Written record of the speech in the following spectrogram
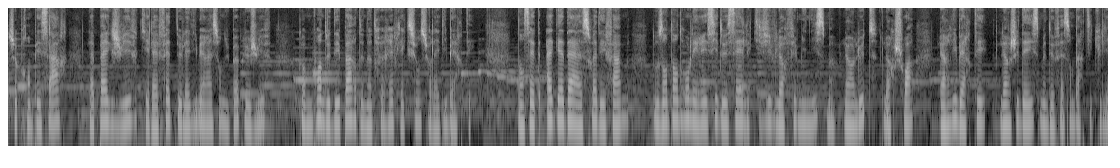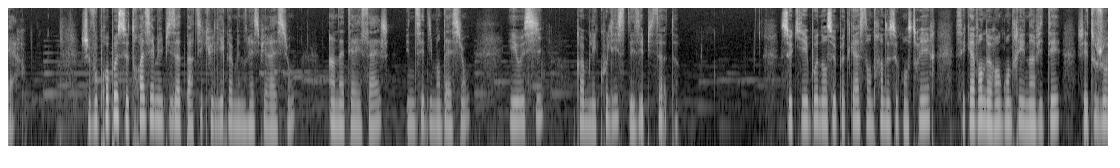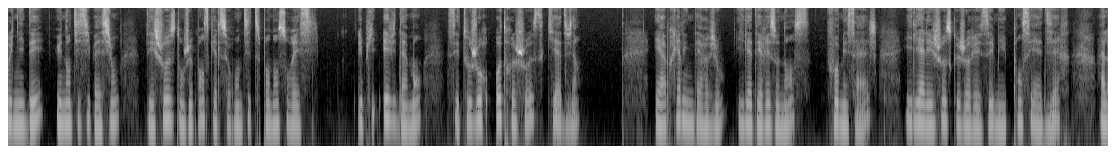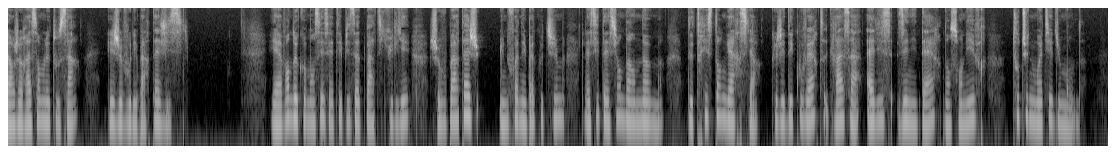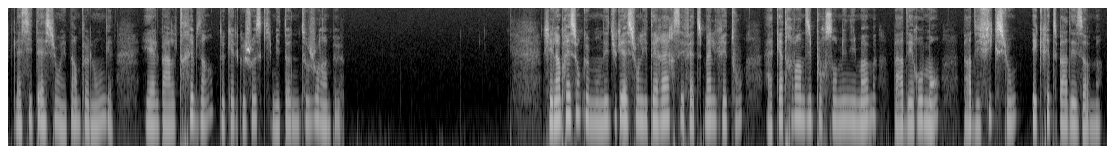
Je prends Pessar, la Pâque juive, qui est la fête de la libération du peuple juif, comme point de départ de notre réflexion sur la liberté. Dans cette Agada à soi des femmes, nous entendrons les récits de celles qui vivent leur féminisme, leur lutte, leur choix, leur liberté, leur judaïsme de façon particulière. Je vous propose ce troisième épisode particulier comme une respiration, un atterrissage, une sédimentation et aussi comme les coulisses des épisodes. Ce qui est beau dans ce podcast en train de se construire, c'est qu'avant de rencontrer une invitée, j'ai toujours une idée, une anticipation, des choses dont je pense qu'elles seront dites pendant son récit. Et puis évidemment, c'est toujours autre chose qui advient. Et après l'interview, il y a des résonances, vos messages, il y a les choses que j'aurais aimé penser à dire, alors je rassemble tout ça et je vous les partage ici. Et avant de commencer cet épisode particulier, je vous partage une fois n'est pas coutume, la citation d'un homme de Tristan Garcia que j'ai découverte grâce à Alice Zéniter dans son livre Toute une moitié du monde. La citation est un peu longue et elle parle très bien de quelque chose qui m'étonne toujours un peu. J'ai l'impression que mon éducation littéraire s'est faite malgré tout à 90% minimum par des romans, par des fictions écrites par des hommes.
